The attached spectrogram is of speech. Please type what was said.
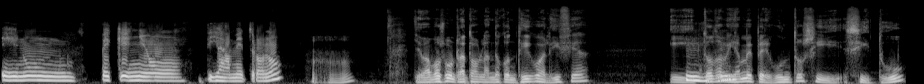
en un pequeño diámetro, ¿no? Llevamos un rato hablando contigo, Alicia, y todavía me pregunto si, si tú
